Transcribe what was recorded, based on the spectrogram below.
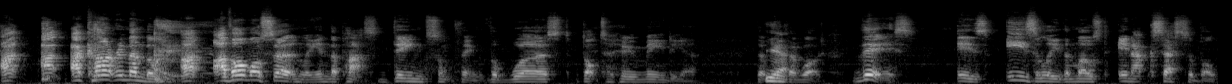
I, I, I can't remember. I, I've almost certainly in the past deemed something the worst Doctor Who media that Yeah. we've ever watched. This is easily the most inaccessible.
